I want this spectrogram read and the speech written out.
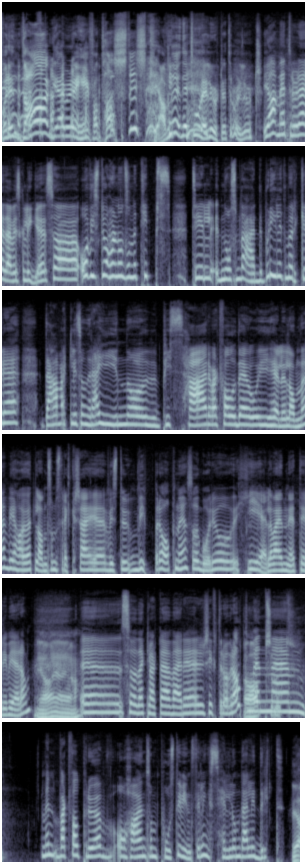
For en dag! Det blir helt fantastisk! Ja, men det, det tror jeg er lurt. Det tror jeg er lurt. Ja, men jeg tror det er der vi skal ligge. Så, og hvis du har noen sånne tips til nå som det er Det blir litt mørkere, det har vært litt sånn regn og piss her i hvert fall, og det er jo i hele landet. Vi har jo et land som strekker seg eh, Hvis du vipper det opp ned, så går det jo hele veien ned til Rivieraen. Ja, ja, ja. Eh, så det er klart det er været skifter overalt. Ja, men absolutt. eh, men i hvert fall prøv å ha en sånn positiv innstilling, selv om det er litt dritt. ja.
